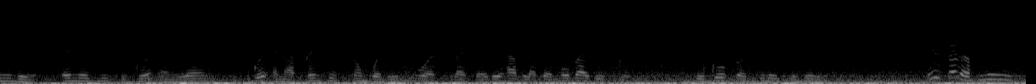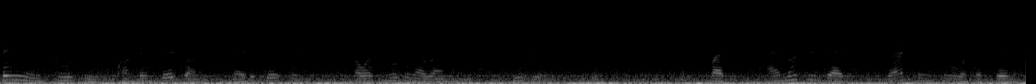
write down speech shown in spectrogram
me the energy to go and learn, go and apprentice somebody who was like, a, they have like a mobile disco. They go from village to village. Instead of me staying in school to concentrate on my education, I was moving around DJing. But I noticed that that thing too was a training.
